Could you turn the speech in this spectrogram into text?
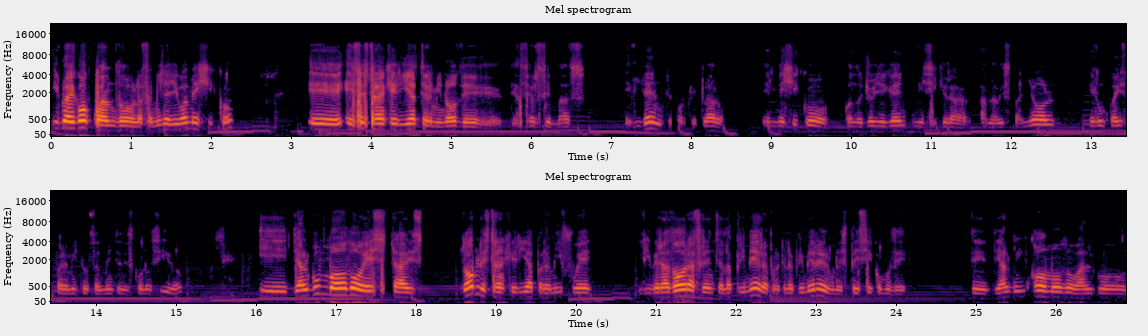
Y luego, cuando la familia llegó a México, eh, esa extranjería terminó de, hacerse más evidente, porque claro, en México, cuando yo llegué, ni siquiera hablaba español, era un país para mí totalmente desconocido. Y de algún modo esta doble extranjería para mí fue liberadora frente a la primera, porque la primera era una especie como de, de, algo incómodo, algo,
